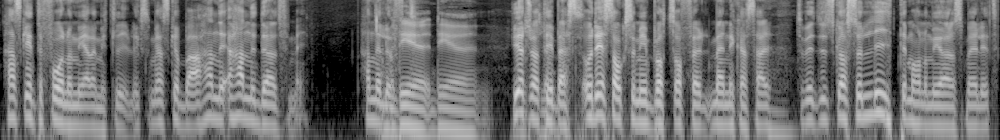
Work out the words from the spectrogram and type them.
Han ska inte få något mer av mitt liv liksom, jag ska bara, han är, han är död för mig. Han är Ja, luft. det, det, jag tror att det är bäst, och det sa också min brottsoffermänniska så här. Typ, du ska ha så lite med honom att göra som möjligt.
